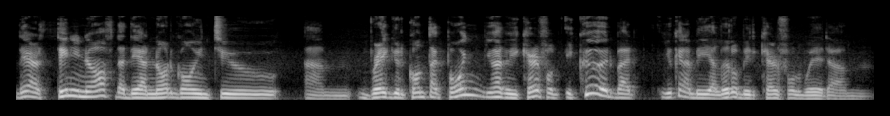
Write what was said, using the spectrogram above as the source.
They are thin enough that they are not going to um, break your contact point. You have to be careful. It could, but you can be a little bit careful with um,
